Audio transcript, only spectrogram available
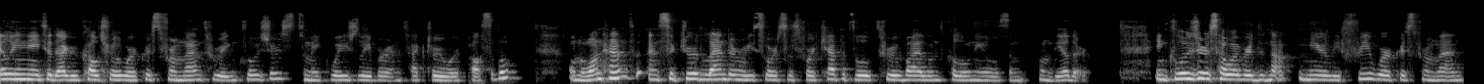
alienated agricultural workers from land through enclosures to make wage labor and factory work possible, on the one hand, and secured land and resources for capital through violent colonialism on the other. Enclosures, however, did not merely free workers from land,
